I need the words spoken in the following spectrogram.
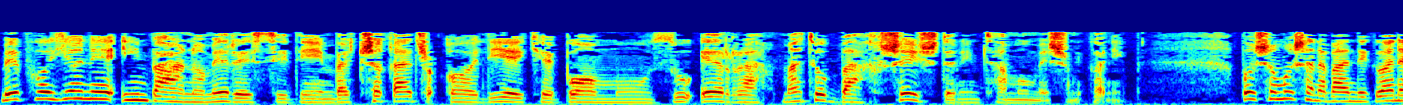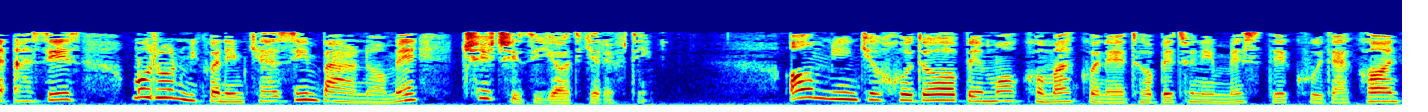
به پایان این برنامه رسیدیم و چقدر عالیه که با موضوع رحمت و بخشش داریم تمومش می‌کنیم. با شما شنوندگان عزیز مرور می‌کنیم که از این برنامه چه چیزی یاد گرفتیم. آمین که خدا به ما کمک کنه تا بتونیم مثل کودکان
